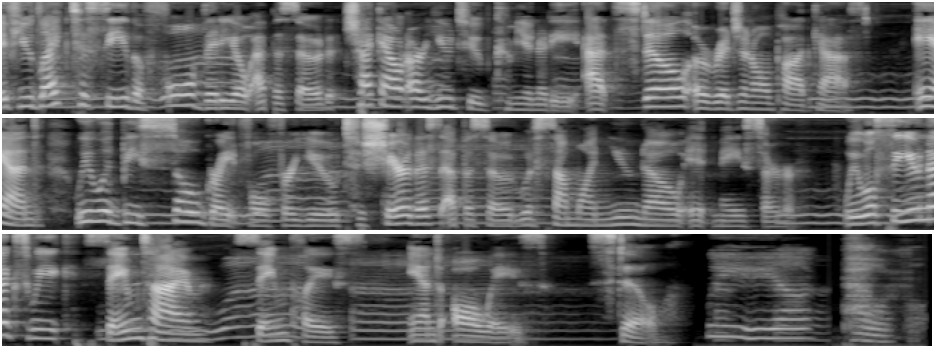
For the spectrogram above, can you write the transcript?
If you'd like to see the full video episode, check out our YouTube community at Still Original Podcast. And we would be so grateful for you to share this episode with someone you know it may serve. We will see you next week, same time, same place, and always still. We are powerful.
